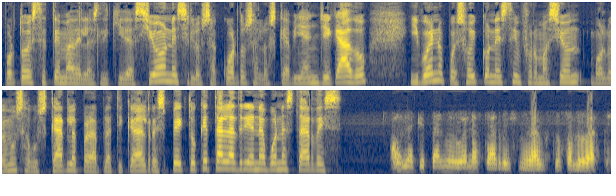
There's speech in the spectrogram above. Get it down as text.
por todo este tema de las liquidaciones y los acuerdos a los que habían llegado. Y bueno, pues hoy con esta información volvemos a buscarla para platicar al respecto. ¿Qué tal, Adriana? Buenas tardes. Hola, ¿qué tal? Muy buenas tardes, me da gusto saludarte.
